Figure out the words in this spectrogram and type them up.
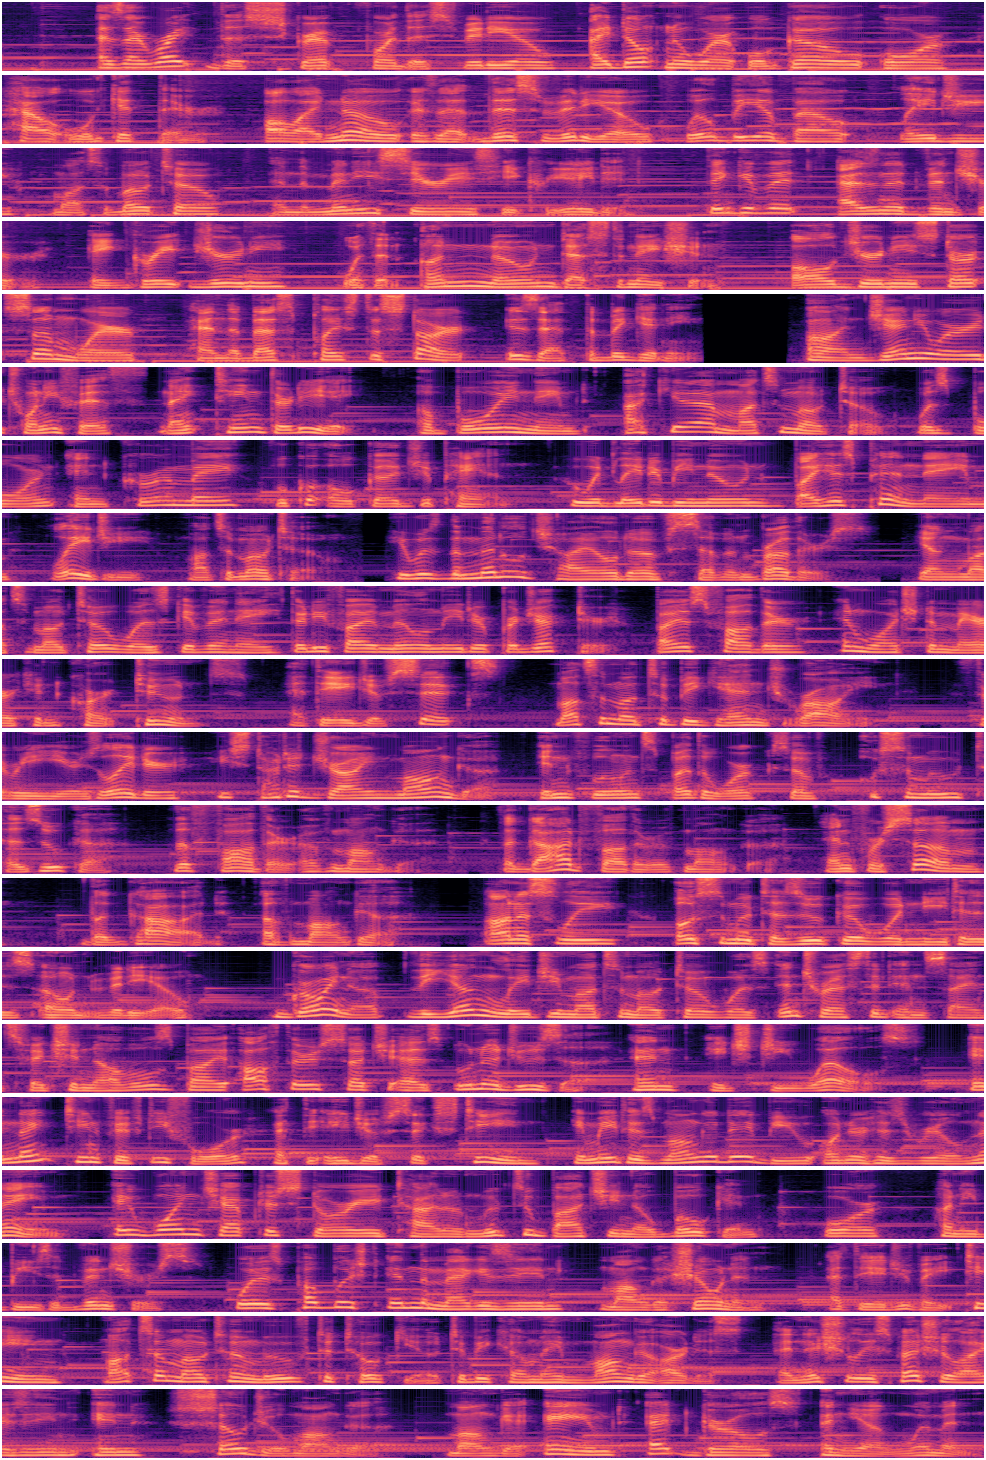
As I write the script for this video, I don't know where it will go or how it will get there. All I know is that this video will be about Leiji Matsumoto and the mini series he created. Think of it as an adventure, a great journey with an unknown destination. All journeys start somewhere, and the best place to start is at the beginning. On January 25th, 1938, a boy named Akira Matsumoto was born in Kurume, Fukuoka, Japan, who would later be known by his pen name Leiji Matsumoto. He was the middle child of seven brothers. Young Matsumoto was given a 35mm projector by his father and watched American cartoons. At the age of six, Matsumoto began drawing. Three years later, he started drawing manga, influenced by the works of Osamu Tezuka, the father of manga the godfather of manga, and for some, the god of manga. Honestly, Osamu Tezuka would need his own video. Growing up, the young Leiji Matsumoto was interested in science fiction novels by authors such as Unno Juza and H.G. Wells. In 1954, at the age of 16, he made his manga debut under his real name, a one chapter story titled Mitsubachi no Boken, or Honeybee's Adventures, was published in the magazine Manga Shonen. At the age of 18, Matsumoto moved to Tokyo to become a manga artist, initially specializing in shoujo manga, manga aimed at girls and young women.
